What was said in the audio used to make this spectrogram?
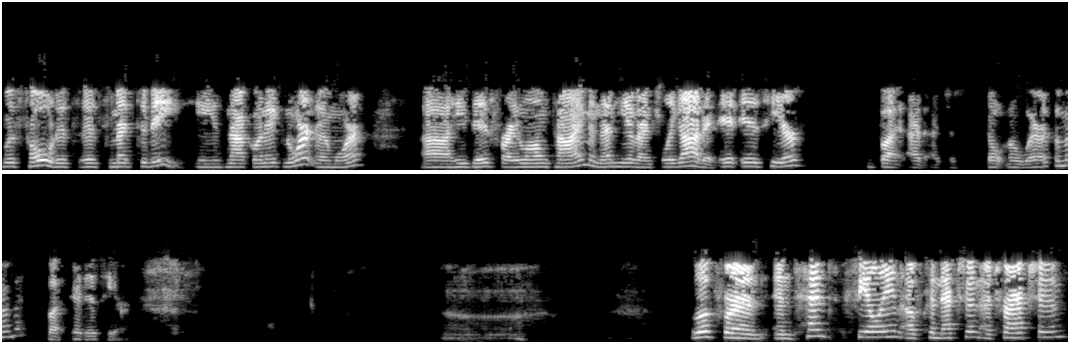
was told it's, it's meant to be. He's not going to ignore it no more. Uh, he did for a long time, and then he eventually got it. It is here, but I, I just don't know where at the moment, but it is here. Look for an intense feeling of connection, attraction,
